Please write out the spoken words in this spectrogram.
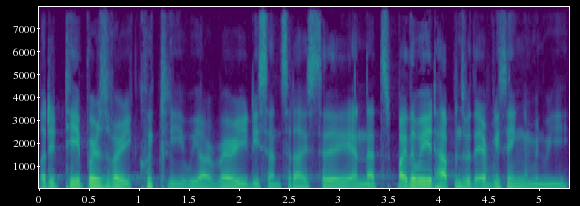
but it tapers very quickly. We are very desensitized today, and that's by the way it happens with everything. I mean, we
